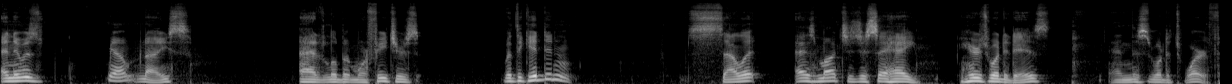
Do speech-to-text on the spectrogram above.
And it was, you know, nice. Had a little bit more features. But the kid didn't sell it as much as just say, hey, here's what it is, and this is what it's worth.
